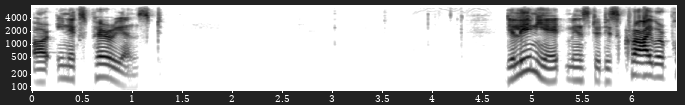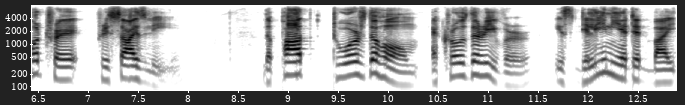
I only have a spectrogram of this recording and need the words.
or inexperienced. Delineate means to describe or portray precisely. The path towards the home across the river is delineated by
